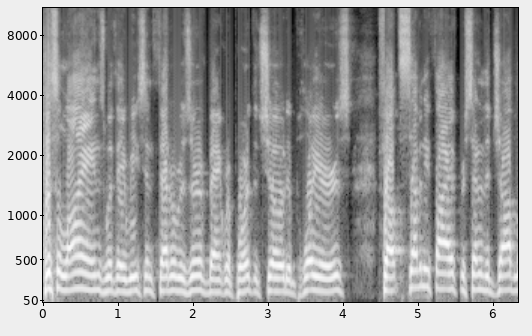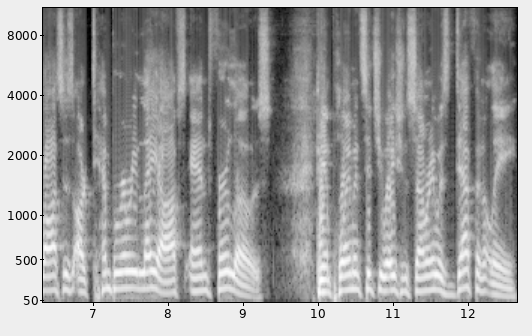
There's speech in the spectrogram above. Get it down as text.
This aligns with a recent Federal Reserve Bank report that showed employers felt 75% of the job losses are temporary layoffs and furloughs. The employment situation summary was definitely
